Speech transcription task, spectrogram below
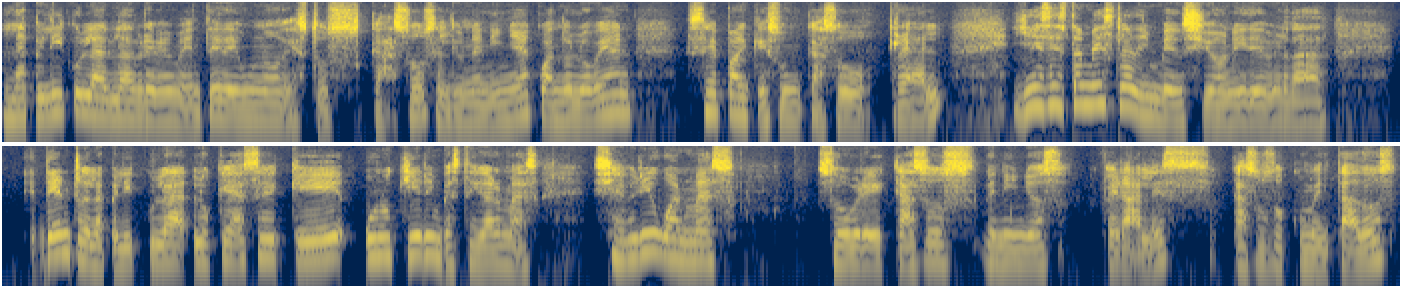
La película habla brevemente de uno de estos casos, el de una niña. Cuando lo vean, sepan que es un caso real. Y es esta mezcla de invención y de verdad dentro de la película lo que hace que uno quiera investigar más. Se averiguan más sobre casos de niños ferales, casos documentados,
